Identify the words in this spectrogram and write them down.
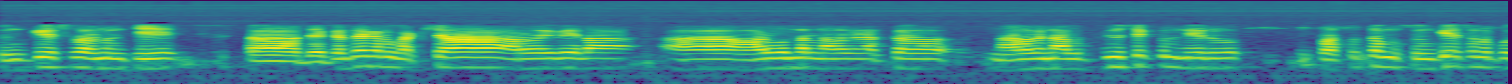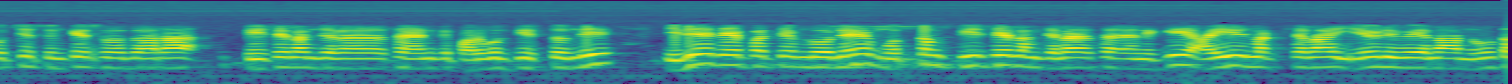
సుంకేశ్వర నుంచి దగ్గర దగ్గర లక్ష అరవై వేల ఆరు వందల నలభై నలభై నాలుగు క్యూసెక్కుల నీరు ప్రస్తుతం సుంకేశ్వరకు వచ్చి సుంకేశ్వర ద్వారా శ్రీశైలం జలాశయానికి పరుగులు తీస్తుంది. ఇదే నేపథ్యంలోనే మొత్తం శ్రీశైలం జలాశయానికి ఐదు లక్షల ఏడు వేల నూట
